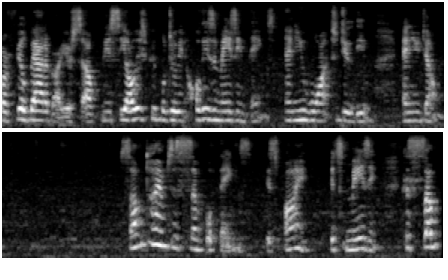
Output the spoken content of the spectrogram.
or feel bad about yourself when you see all these people doing all these amazing things and you want to do them and you don't. Sometimes it's simple things. It's fine. It's amazing. Because some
